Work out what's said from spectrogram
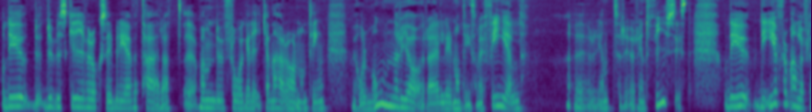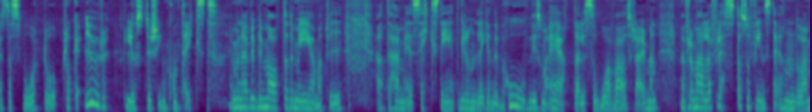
Och det är, du, du, beskriver också i brevet här att eh, om du frågar dig, kan det här ha någonting med hormoner att göra eller är det någonting som är fel Eh, rent, rent fysiskt? Och det är, ju, det är för de allra flesta svårt att plocka ur lust ur sin kontext. Jag menar, vi blir matade med om att, vi, att det här med sex det är ett grundläggande behov, det är som att äta eller sova och sådär. Men, men för de allra flesta så finns det ändå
